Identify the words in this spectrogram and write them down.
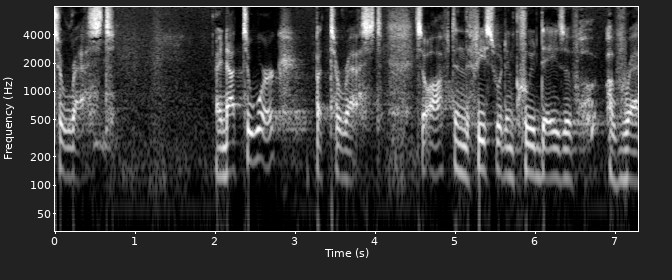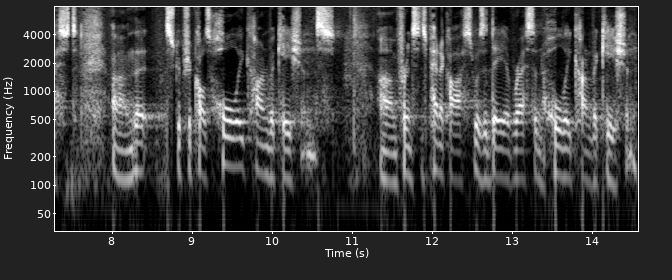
to rest. Right? Not to work, but to rest. So often the feast would include days of, of rest um, that Scripture calls holy convocations. Um, for instance, Pentecost was a day of rest and holy convocation.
